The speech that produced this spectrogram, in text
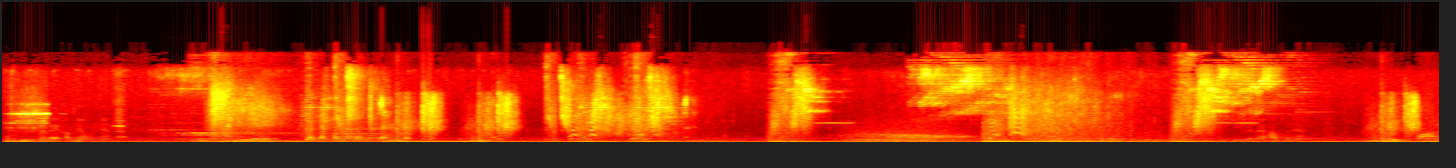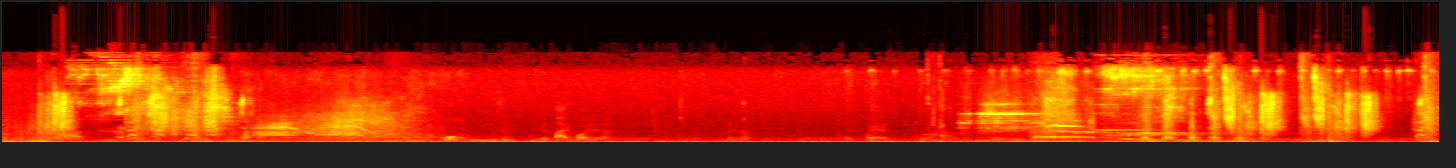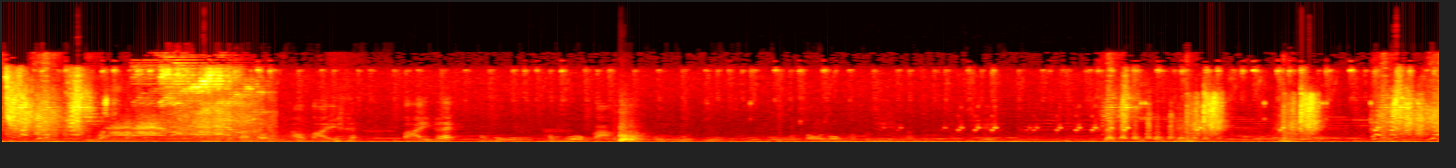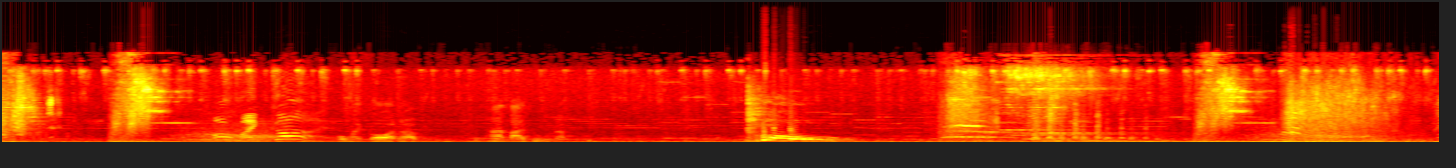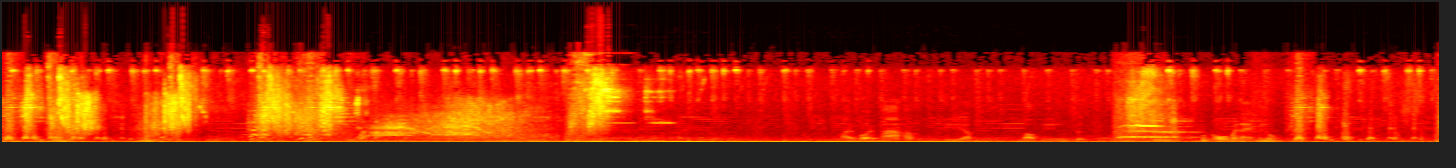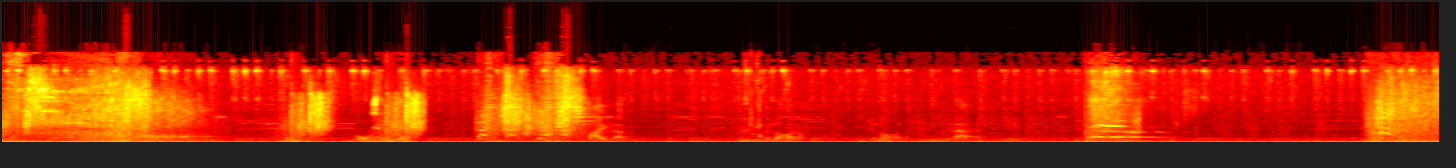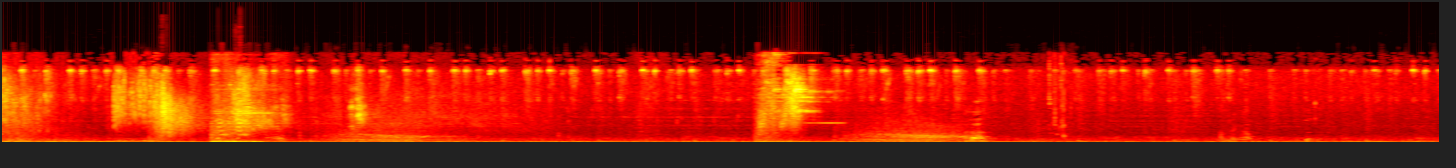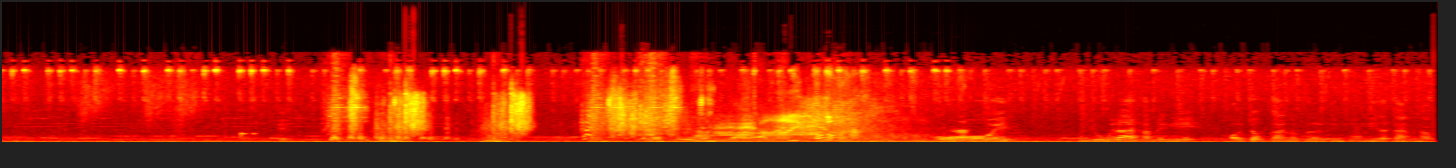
คุณทีเป็นอะไรครับเนี่ยวันเนี้ย คุณคุณจะตายบ่อยนะนึงครับหกแปดก็หาไม่ถึงเลยไม่จะตายบ่อยอ้าวตายตายอีกแล้วโอ้โหคอมโบกลางโอ้ยโอ้โอ้ยโอ้โหโต๊ะล้มครับเมื่อกี้ครับโอเค Oh my god! โอ้ my god ครับ15ตายศูนย์นะครับ โครับอย่างนี้ขอจบการนำเสนอเพียงแค่นี้แล้วกันครับ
